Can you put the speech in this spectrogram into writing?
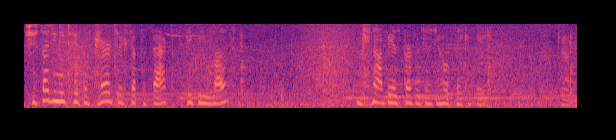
She said you need to be prepared to accept the fact that the people you love may not be as perfect as you hope they could be. Gabby.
